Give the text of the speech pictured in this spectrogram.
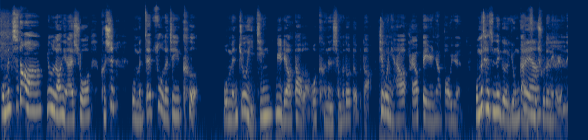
我们知道啊，用得着你来说。可是我们在做的这一刻。我们就已经预料到了，我可能什么都得不到，结果你还要还要被人家抱怨，我们才是那个勇敢付出的那个人呢。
